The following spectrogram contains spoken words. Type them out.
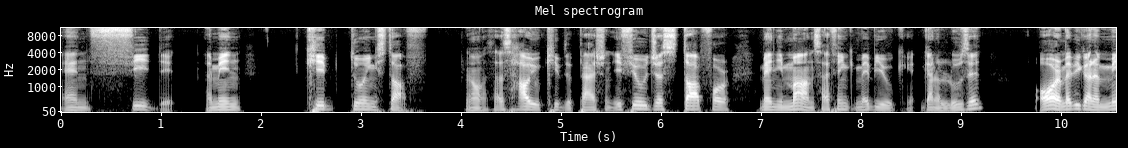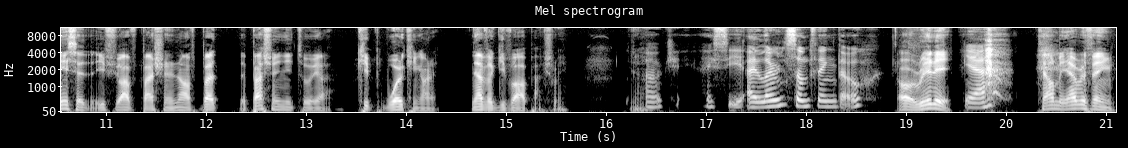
and feed it. I mean, keep doing stuff. You know, that's how you keep the passion. If you just stop for many months, I think maybe you're gonna lose it, or maybe you're gonna miss it if you have passion enough. But the passion you need to, yeah, keep working on it. Never give up. Actually. Yeah. Okay, I see. I learned something though. Oh, really? Yeah. Tell me everything.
